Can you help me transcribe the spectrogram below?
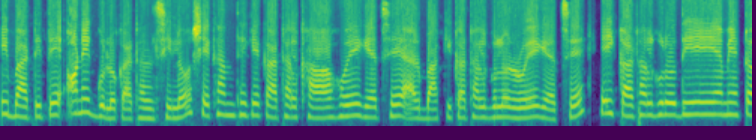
এই বাটিতে অনেকগুলো কাঁঠাল ছিল। সেখান থেকে কাঁঠাল খাওয়া হয়ে গেছে আর বাকি কাঁঠালগুলো রয়ে গেছে। এই কাঁঠালগুলো দিয়ে আমি একটা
